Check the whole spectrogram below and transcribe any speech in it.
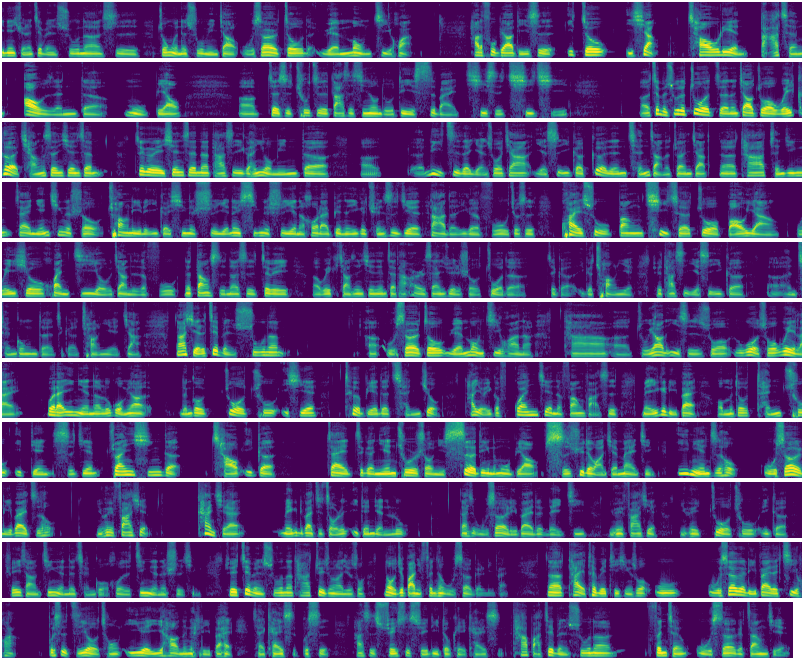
今天选的这本书呢，是中文的书名叫《五十二周的圆梦计划》，它的副标题是一周一项操练达成傲人的目标。呃，这是出自《大师轻松读》第四百七十七期。呃，这本书的作者呢，叫做维克强森先生。这位先生呢，他是一个很有名的呃呃励志的演说家，也是一个个人成长的专家。那他曾经在年轻的时候创立了一个新的事业，那新的事业呢，后来变成一个全世界大的一个服务，就是快速帮汽车做保养、维修、换机油这样子的服务。那当时呢，是这位呃维克强森先生在他二十三岁的时候做的。这个一个创业，所以他是也是一个呃很成功的这个创业家。那他写的这本书呢，呃，五十二周圆梦计划呢，它呃主要的意思是说，如果说未来未来一年呢，如果我们要能够做出一些特别的成就，它有一个关键的方法是，每一个礼拜我们都腾出一点时间，专心的朝一个。在这个年初的时候，你设定的目标持续的往前迈进。一年之后，五十二个礼拜之后，你会发现，看起来每个礼拜只走了一点点的路，但是五十二礼拜的累积，你会发现你会做出一个非常惊人的成果或者惊人的事情。所以这本书呢，它最重要就是说，那我就把你分成五十二个礼拜。那他也特别提醒说，五五十二个礼拜的计划。不是只有从一月一号那个礼拜才开始，不是，它是随时随地都可以开始。他把这本书呢分成五十二个章节，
